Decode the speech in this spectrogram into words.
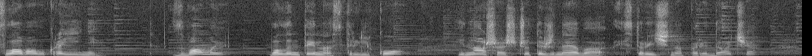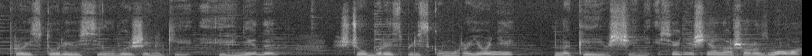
Слава Україні! З вами Валентина Стрілько і наша щотижнева історична передача про історію сіл Вишеньки і Гнідин, що в Бориспільському районі на Київщині. І сьогоднішня наша розмова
